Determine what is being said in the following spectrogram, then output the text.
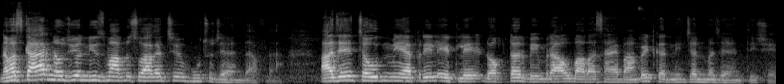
નમસ્કાર, નવજીવન ન્યૂઝમાં આપનું સ્વાગત છે. હું છું જયંત દાફડા. આજે ચૌદમી એપ્રિલ એટલે ડૉક્ટર ભીમરાવ બાબા સાહેબ આંબેડકરની જન્મ જયંતિ છે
